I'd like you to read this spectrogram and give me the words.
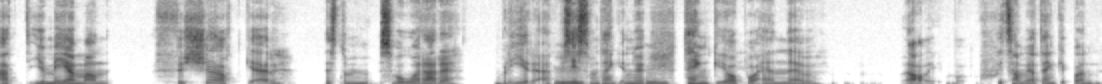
Att ju mer man försöker, desto svårare blir det. Precis Mm. som jag tänker, nu Mm. tänker jag på en, eh, ja, skitsamma, jag tänker på en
